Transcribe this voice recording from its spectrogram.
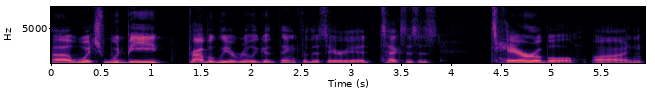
uh, which would be probably a really good thing for this area. Texas is terrible on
